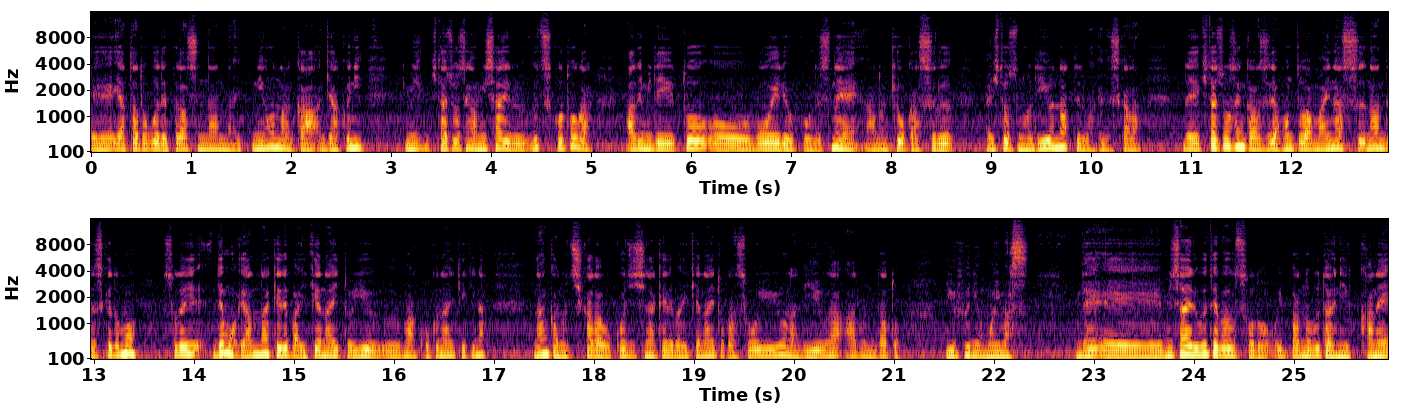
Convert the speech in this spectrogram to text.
えやったところでプラスにならない日本なんか逆に北朝鮮がミサイル撃つことがある意味で言うと防衛力をですねあの強化する一つの理由になっているわけですからで北朝鮮からすれば本当はマイナスなんですけどもそれでもやらなければいけないという、まあ、国内的な何かの力を誇示しなければいけないとかそういうような理由があるんだというふうに思います。で、えー、ミサイル撃てば撃つほど一般の部隊に行く金、え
